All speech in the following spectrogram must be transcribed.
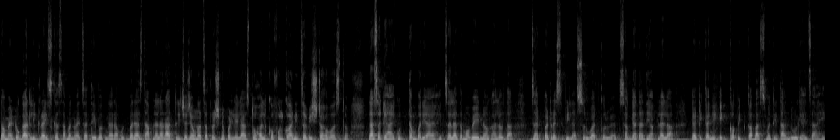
टोमॅटो गार्लिक राईस कसा बनवायचा ते बघणार आहोत. बऱ्याचदा आपल्याला रात्रीच्या जेवणाचा प्रश्न पडलेला असतो. हलकं फुलकं आणि चविष्ट हवं असतं. त्यासाठी हा एक उत्तम पर्याय आहे. चला तर मग वेळ न घालवता झटपट रेसिपीला सुरुवात करूयात. सगळ्यात आधी आपल्याला या ठिकाणी एक कप इतका बासमती तांदूळ घ्यायचा आहे.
